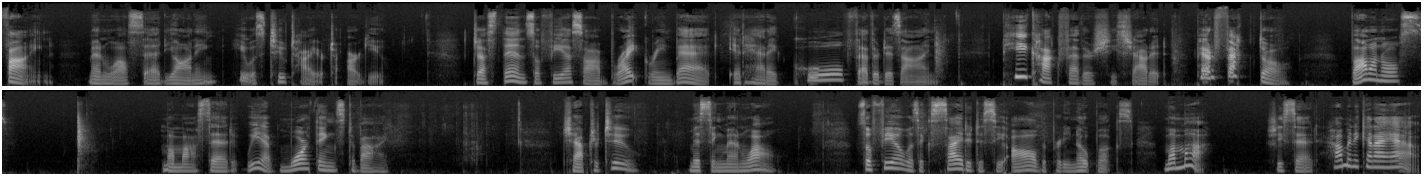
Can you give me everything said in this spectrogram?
Fine, Manuel said, yawning. He was too tired to argue. Just then, Sophia saw a bright green bag. It had a cool feather design. Peacock feathers, she shouted. Perfecto! Vámonos! Mamma said, We have more things to buy. Chapter 2 Missing Manuel. Sophia was excited to see all the pretty notebooks. Mamma, she said, how many can I have?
